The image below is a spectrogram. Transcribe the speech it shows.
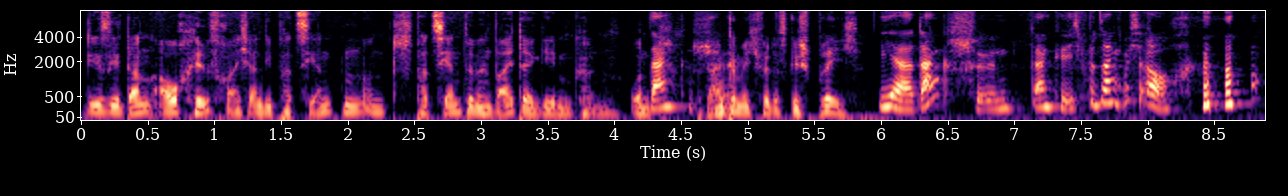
die Sie dann auch hilfreich an die Patienten und Patientinnen weitergeben können. Und bedanke mich für das Gespräch. Ja, danke schön. Danke, ich bedanke mich auch.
